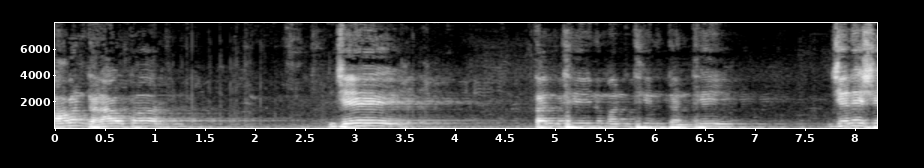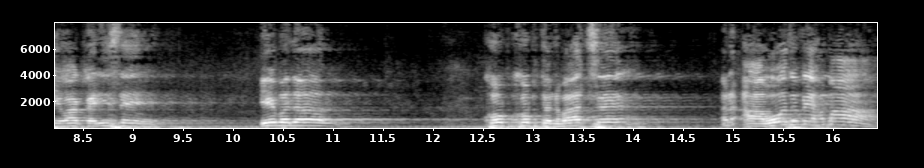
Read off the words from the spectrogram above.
પાવન ધરા ઉપર જે તનથી મનથી ધનથી જેને સેવા કરી છે, એ બદલ ખૂબ ખૂબ ધન્યવાદ છે. અને આવો જ મહેમા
